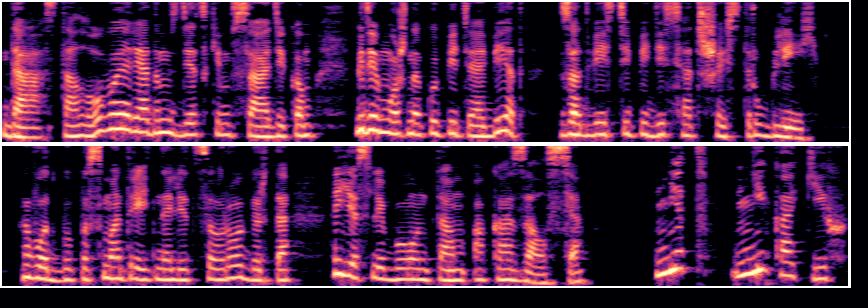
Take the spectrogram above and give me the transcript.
«Да, столовая рядом с детским садиком, где можно купить обед за 256 рублей. Вот бы посмотреть на лицо Роберта, если бы он там оказался». «Нет, никаких.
